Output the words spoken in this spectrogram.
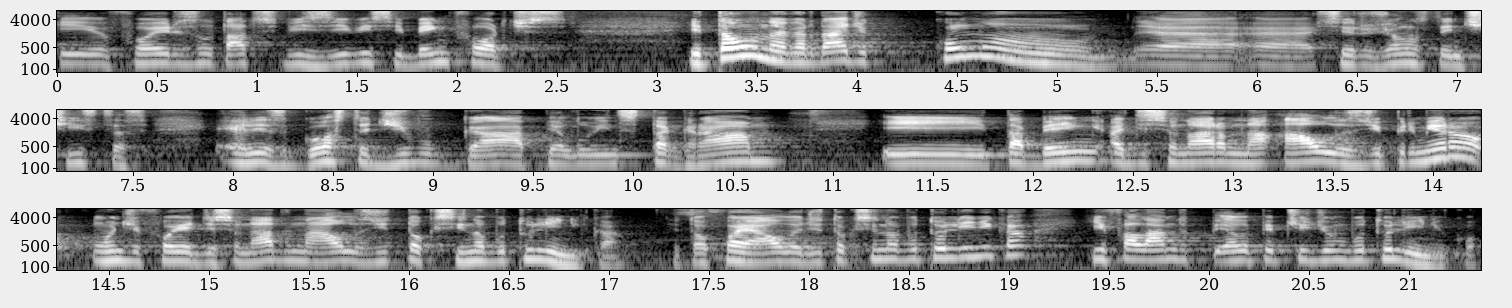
e foi resultados visíveis e bem fortes. Então, na verdade, como uh, uh, cirurgiões dentistas, eles gostam de divulgar pelo Instagram, e também adicionaram na aulas de primeiro onde foi adicionado na aulas de toxina botulínica. Então foi aula de toxina botulínica e falando pelo peptídeo botulínico.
